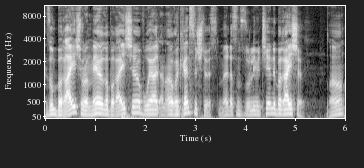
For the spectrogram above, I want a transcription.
so einen Bereich oder mehrere Bereiche, wo ihr halt an eure Grenzen stößt. Ne? Das sind so limitierende Bereiche. Ne?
